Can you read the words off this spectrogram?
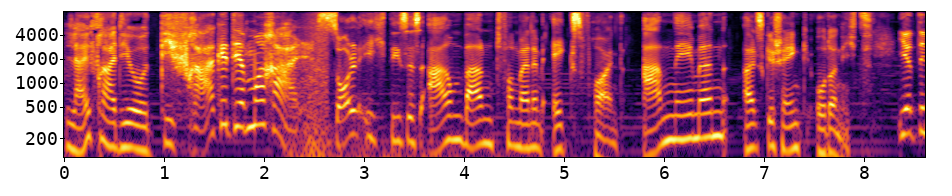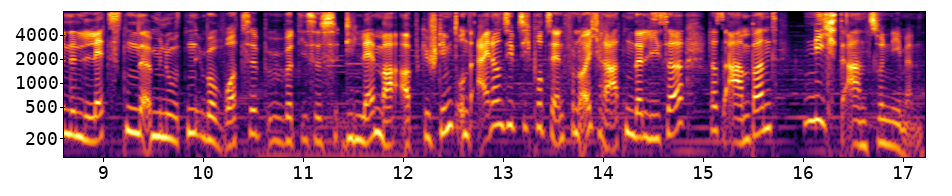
Live-Radio. Die Frage der Moral. Soll ich dieses Armband von meinem Ex-Freund annehmen als Geschenk oder nicht? Ihr habt in den letzten Minuten über WhatsApp über dieses Dilemma abgestimmt und 71% von euch raten der Lisa, das Armband nicht anzunehmen.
